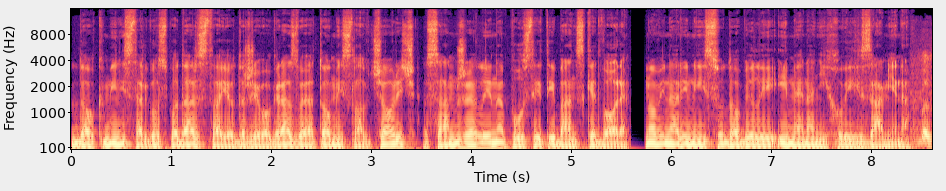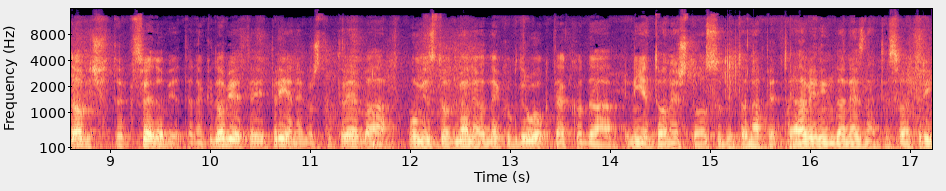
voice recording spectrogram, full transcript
dok ministar gospodarstva i održivog razvoja Tomislav Ćorić sam želi napustiti Banske dvore. Novinari nisu dobili imena njihovih zamjena. Ba dobit ćete, sve dobijete. Dakle, dobijete i prije nego što treba, umjesto od mene, od nekog drugog, tako da nije to nešto osobito napeto. Ja vidim da ne znate sva tri,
